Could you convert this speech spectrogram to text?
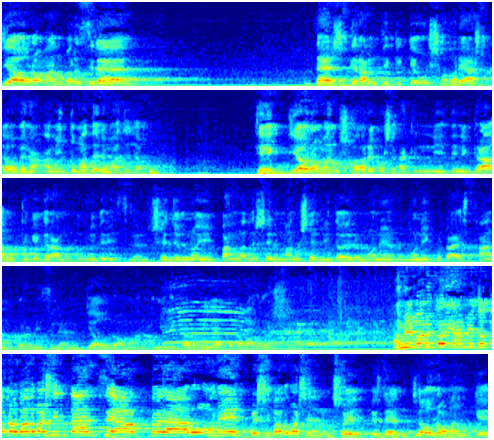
জিয়াউর রহমান বলেছিলেন, দেশ গ্রাম থেকে কেউ শহরে আসতে হবে না, আমি তোমাদের মাঝে যাব। ঠিক জিয়াউর রহমান শহরে বসে থাকেননি, তিনি গ্রাম থেকে গ্রাম ঘুরে বেরিয়েছিলেন সেজন্যই বাংলাদেশের মানুষের হৃদয়ের মনের মণিকোটায় স্থান করে নিয়েছিলেন জিয়াউর রহমান। আমি এই কারণেই এতটা ভালোবাসি। আমি মনে করি আমি যতটা ভালোবাসি, তার চেয়ে আপনারা আরও অনেক বেশি ভালোবাসেন শহীদ প্রেসিডেন্ট জিয়াউর রহমানকে।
